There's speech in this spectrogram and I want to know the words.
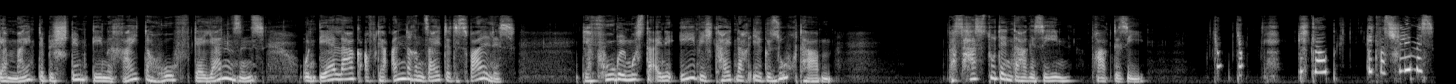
Er meinte bestimmt den Reiterhof der Jansens, und der lag auf der anderen Seite des Waldes. Der Vogel musste eine Ewigkeit nach ihr gesucht haben. Was hast du denn da gesehen? fragte sie. Ich glaube, etwas Schlimmes,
